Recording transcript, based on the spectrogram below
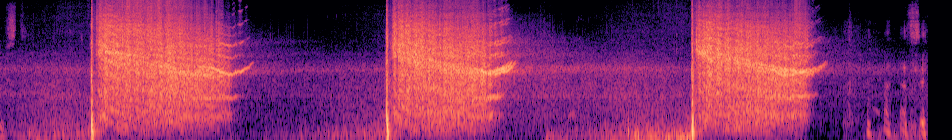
Paulista. That's it.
